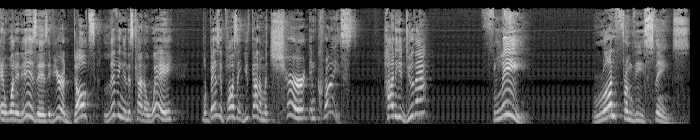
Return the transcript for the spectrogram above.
And what it is, is if you're adults living in this kind of way, well, basically, Paul's saying you've got to mature in Christ. How do you do that? Flee. Run from these things.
